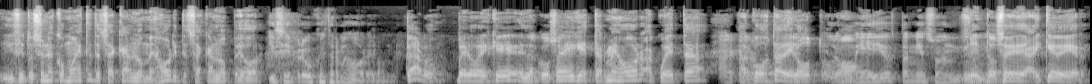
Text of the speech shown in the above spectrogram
Y situaciones como esta te sacan lo mejor y te sacan lo peor. Y siempre busca estar mejor el hombre. Claro, pero es que la cosa es que estar mejor a, cuesta, Ah, claro, a costa los- del otro, Los ¿no? medios también son, son- Entonces hay que ver.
